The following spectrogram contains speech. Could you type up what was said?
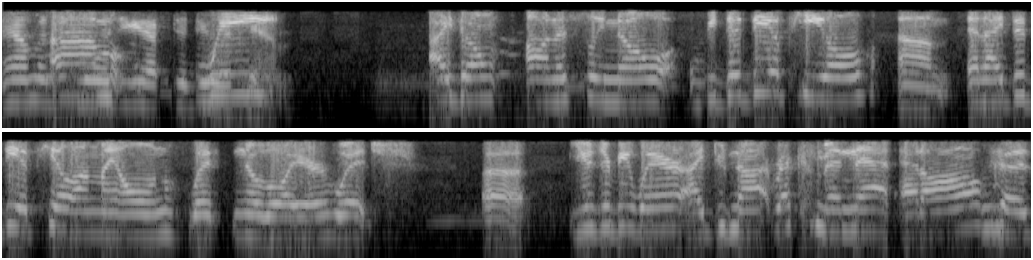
How much Um, more do you have to do we- with him? I don't honestly know. We did the appeal, um, and I did the appeal on my own with no lawyer, which uh, user beware. I do not recommend that at all because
